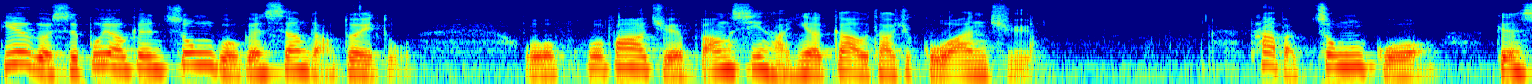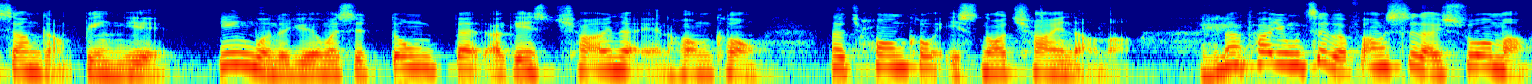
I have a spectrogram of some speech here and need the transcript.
第二个是不要跟中国跟香港对赌。我我发觉方兴海应该告他去国安局，他把中国跟香港并列，英文的原文是 "Don't bet against China and Hong Kong"，那 Hong Kong is not China 嘛，那他用这个方式来说嘛，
